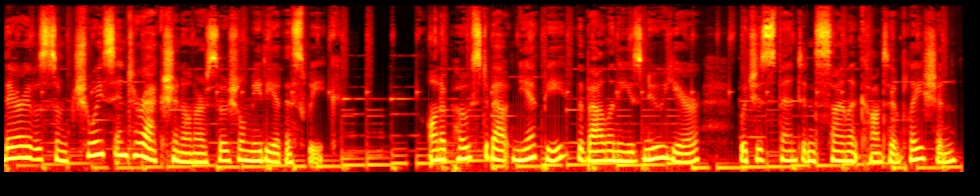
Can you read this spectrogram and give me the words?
there was some choice interaction on our social media this week. On a post about Nyepi, the Balinese New Year, which is spent in silent contemplation,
